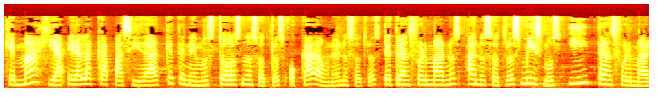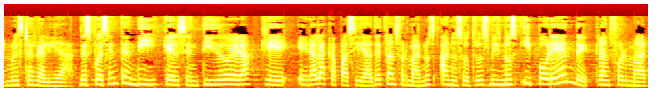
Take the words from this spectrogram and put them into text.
que magia era la capacidad que tenemos todos nosotros o cada uno de nosotros de transformarnos a nosotros mismos y transformar nuestra realidad. Después entendí que el sentido era que era la capacidad de transformarnos a nosotros mismos y por ende transformar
